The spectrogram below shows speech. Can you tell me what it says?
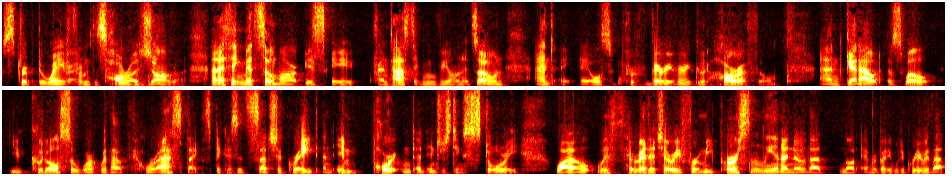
stripped away Right. from this horror genre. And I think Midsommar is a fantastic movie on its own, and a, a also pr- very, very good horror film. And Get Out as well. You could also work without the horror aspects because it's such a great and important and interesting story. While with Hereditary, for me personally, and I know that not everybody would agree with that,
